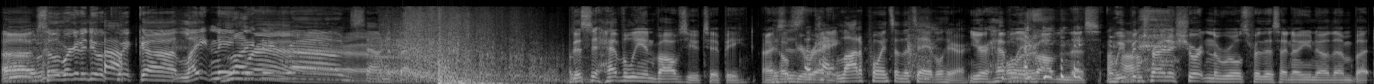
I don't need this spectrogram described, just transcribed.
Uh, so we're gonna do a quick uh, lightning, Lightning round. round. Sound effect. This heavily involves you, Tippi. I This hope is you're Okay. ready. A lot of points on the table here. You're heavily involved in this. We've Uh-huh. been trying to shorten the rules for this. I know you know them, but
